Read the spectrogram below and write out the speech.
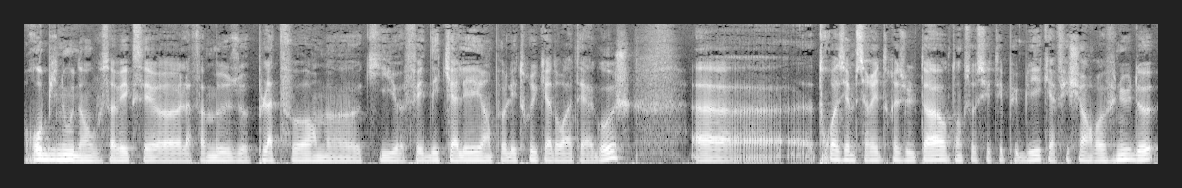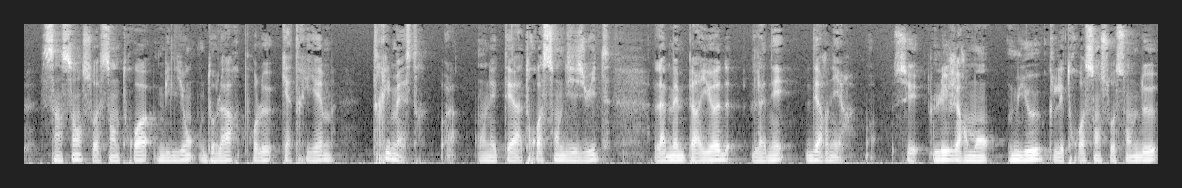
Robinhood, hein, vous savez que c'est euh, la fameuse plateforme qui fait décaler un peu les trucs à droite et à gauche. troisième série de résultats en tant que société publique affiché un revenu de 563 millions de dollars pour le quatrième trimestre. Voilà, on était à 318 la même période l'année dernière. C'est légèrement mieux que les 362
